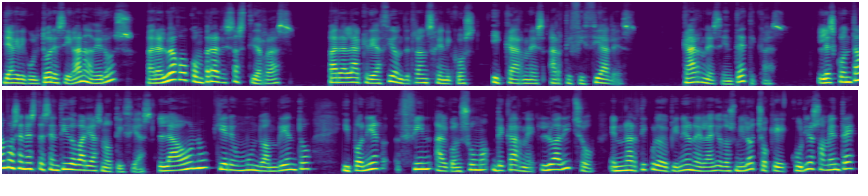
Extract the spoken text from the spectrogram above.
de agricultores y ganaderos, para luego comprar esas tierras para la creación de transgénicos y carnes artificiales, carnes sintéticas. Les contamos en este sentido varias noticias. La ONU quiere un mundo hambriento y poner fin al consumo de carne. Lo ha dicho en un artículo de opinión en el año 2008 que, curiosamente,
